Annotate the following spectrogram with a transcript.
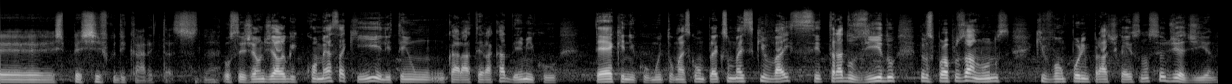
é, específico de Caritas. Né? Ou seja, é um diálogo que começa aqui, ele tem um, um, caráter acadêmico, técnico, muito mais complexo, mas que vai ser traduzido pelos próprios alunos que vão pôr em prática isso no seu dia a dia. Né?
